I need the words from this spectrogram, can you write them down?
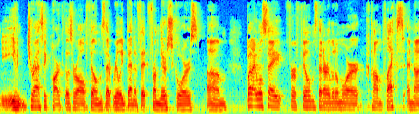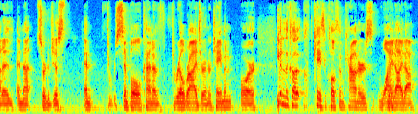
even Jurassic Park. Those are all films that really benefit from their scores. Um, but I will say, for films that are a little more complex and not as and not sort of just and th- simple kind of thrill rides or entertainment, or even in the case of Close Encounters, wide-eyed, op-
